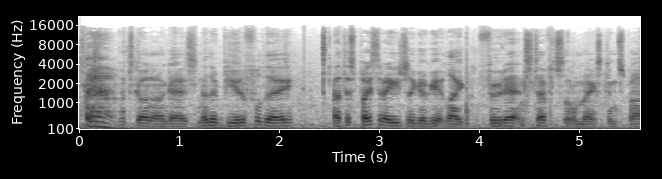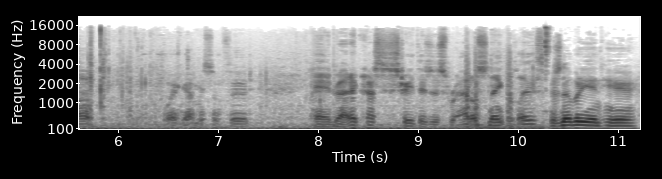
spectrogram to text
What's going on guys? Another beautiful day. At this place that I usually go get like food at and stuff, it's a little Mexican spot. Boy, got me some food. And right across the street, there's this rattlesnake place. There's nobody in here,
